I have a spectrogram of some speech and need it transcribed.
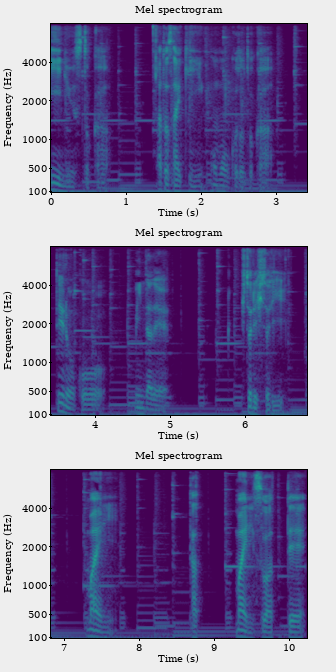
ういいニュースとかあと最近思うこととかっていうのをこうみんなで一人一人前に前に座って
